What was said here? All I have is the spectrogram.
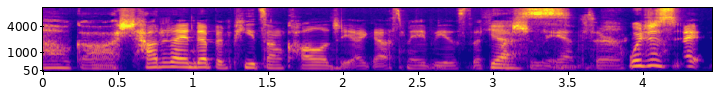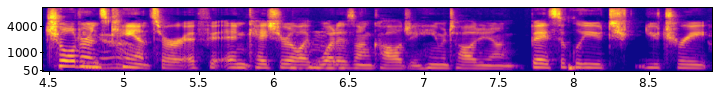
oh gosh, how did I end up in peds oncology? I guess maybe is the question to answer. Which is I- children's yeah. cancer. If in case you're like, what Mhm. is oncology, hematology? onc- Basically, you t- you treat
